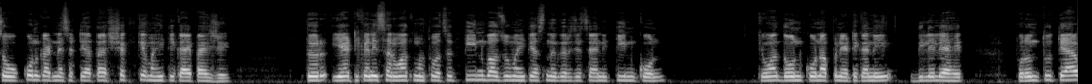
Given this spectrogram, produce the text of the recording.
चौकोन काढण्यासाठी आता शक्य माहिती काय पाहिजे? तर या ठिकाणी सर्वात महत्त्वाचं तीन बाजू माहिती असणं गरजेचं आहे आणि तीन कोण किंवा दोन कोण आपण या ठिकाणी दिलेले आहेत. परंतु त्या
